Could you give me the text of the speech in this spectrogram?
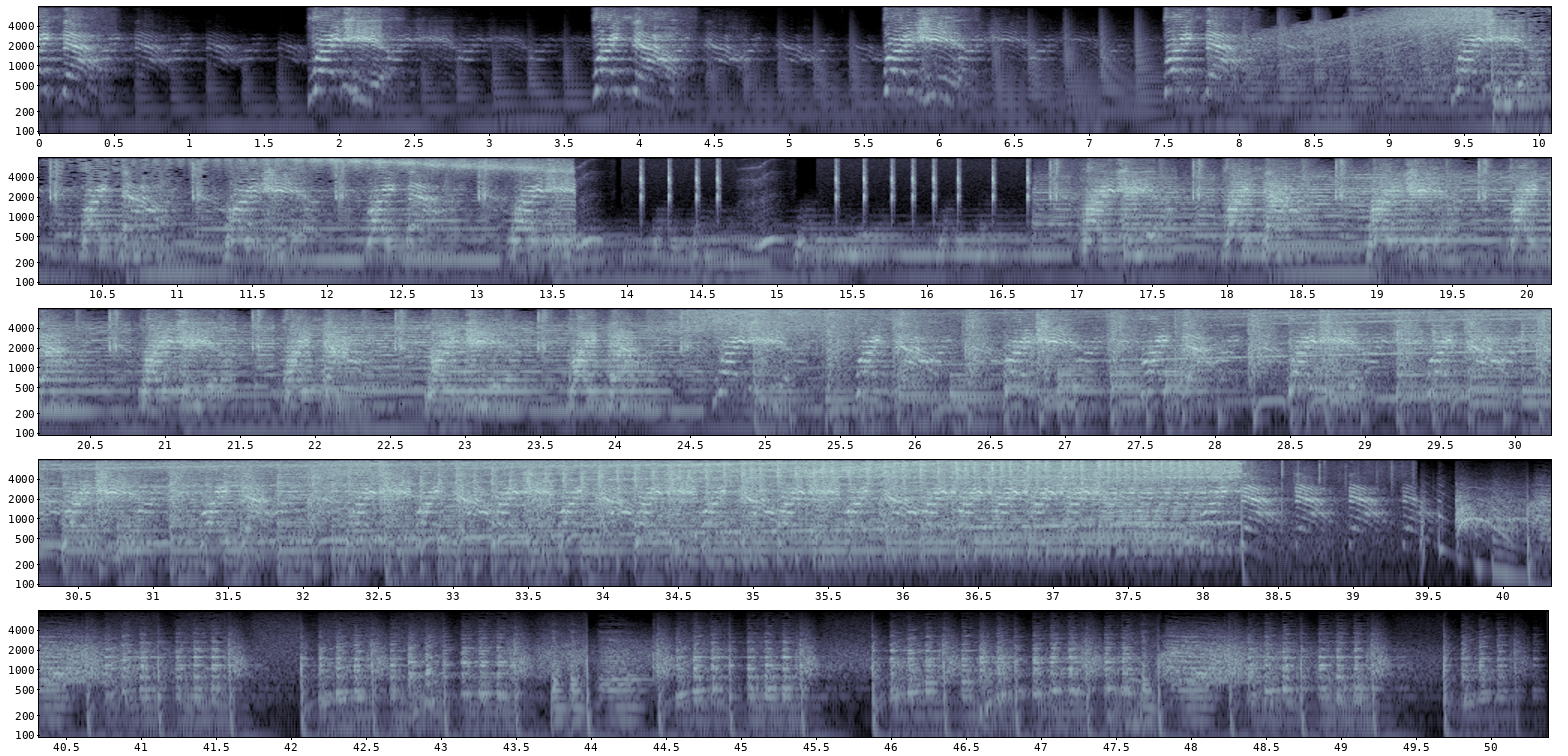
Right now. Right here, right now. Right here, right now. Right here, right now. Right here, right now. Right here. Right here, right now. Right here, right now. Right here, right now. Right here.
